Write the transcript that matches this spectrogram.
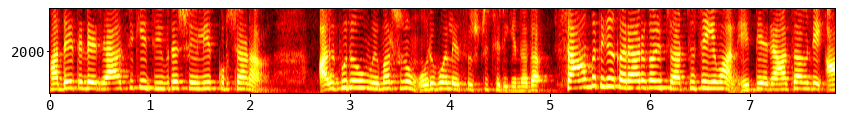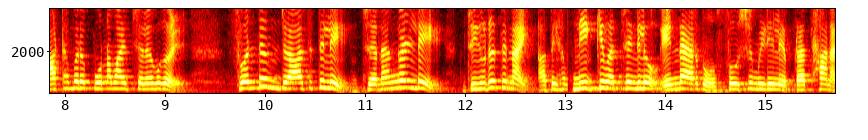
അദ്ദേഹത്തിന്റെ രാജകീയ ജീവിതശൈലിയെക്കുറിച്ചാണ് അത്ഭുതവും വിമർശനവും ഒരുപോലെ സൃഷ്ടിച്ചിരിക്കുന്നത്. സാമ്പത്തിക കരാറുകൾ ചർച്ച ചെയ്യുവാൻ എത്തിയ രാജാവിന്റെ ആഡംബരപൂർണമായ ചെലവുകൾ സ്വന്തം രാജ്യത്തിലെ ജനങ്ങളുടെ ജീവിതത്തിനായി അദ്ദേഹം നീക്കിവച്ചെങ്കിലോ എന്നായിരുന്നു സോഷ്യൽ മീഡിയയിലെ പ്രധാന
